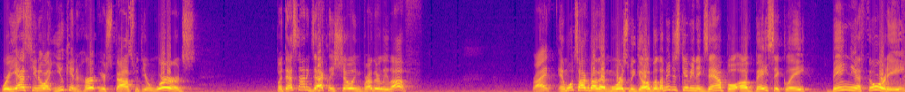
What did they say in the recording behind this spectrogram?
Where, yes, you know what, you can hurt your spouse with your words, but that's not exactly showing brotherly love. Right? And we'll talk about that more as we go, but let me just give you an example of basically being the authority,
